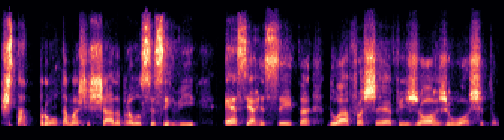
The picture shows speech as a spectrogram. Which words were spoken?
Está pronta a machichada para você servir. Essa é a receita do afrochef George Washington.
